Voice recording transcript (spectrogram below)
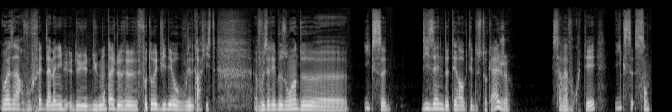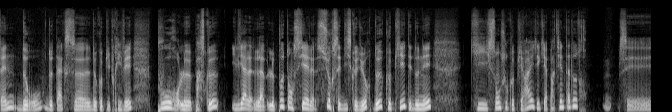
au hasard, vous faites de la du, du montage de photos et de vidéos, vous êtes graphiste, vous avez besoin de euh, X dizaines de téraoctets de stockage, ça va vous coûter X centaines d'euros de taxes euh, de copie privée pour le, parce que il y a la- le potentiel sur ces disques durs de copier des données qui sont sous copyright et qui appartiennent à d'autres. C'est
